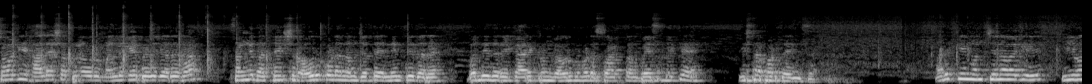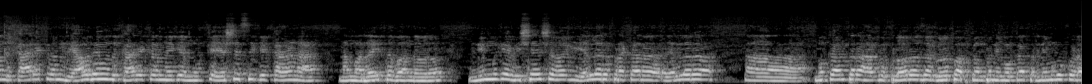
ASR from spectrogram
ಸೋಗಿ ಹಾಲೇಶಪ್ಪನವರು ಮಲ್ಲಿಗೆ ಬೆಳಗಾರರ ಸಂಘದ ಅಧ್ಯಕ್ಷರು, ಅವರು ಕೂಡ ನಮ್ಮ ಜೊತೆ ನಿಂತಿದ್ದಾರೆ. ಬಂದಿದ್ದಾರೆ ಈ ಕಾರ್ಯಕ್ರಮಕ್ಕೆ, ಅವ್ರಿಗೂ ಕೂಡ ಸ್ವಾಗತವನ್ನು ಬಯಸಲಿಕ್ಕೆ ಇಷ್ಟಪಡ್ತಾ ಇದ್ದೀನಿ ಸರ್. ಅದಕ್ಕೆ ಮುಂಚಿನವಾಗಿ ಈ ಒಂದು ಕಾರ್ಯಕ್ರಮ, ಯಾವುದೇ ಒಂದು ಕಾರ್ಯಕ್ರಮಕ್ಕೆ ಮುಖ್ಯ ಯಶಸ್ಸಿಗೆ ಕಾರಣ ನಮ್ಮ ರೈತ ಬಾಂಧವರು. ನಿಮಗೆ ವಿಶೇಷವಾಗಿ ಎಲ್ಲರ ಪ್ರಕಾರ, ಎಲ್ಲರ ಮುಖಾಂತರ ಹಾಗೂ ಫ್ಲೋರೋಜಾ ಗ್ರೂಪ್ ಆಫ್ ಕಂಪನಿ ಮುಖಾಂತರ ನಿಮಗೂ ಕೂಡ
